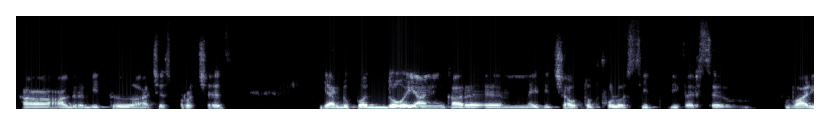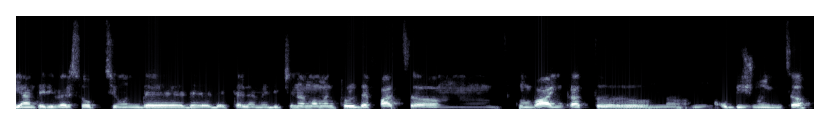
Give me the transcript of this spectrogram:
a, a grăbit uh, acest proces. Iar după doi ani în care medicii au tot folosit diverse variante, diverse opțiuni de, de, de telemedicină, în momentul de față um, cumva a intrat în, în obișnuință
